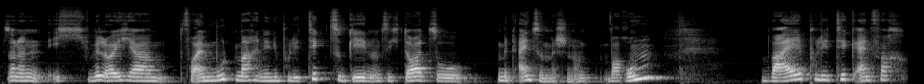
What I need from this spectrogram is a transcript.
sondern ich will euch ja vor allem Mut machen, in die Politik zu gehen und sich dort so mit einzumischen. Und warum? Weil Politik einfach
